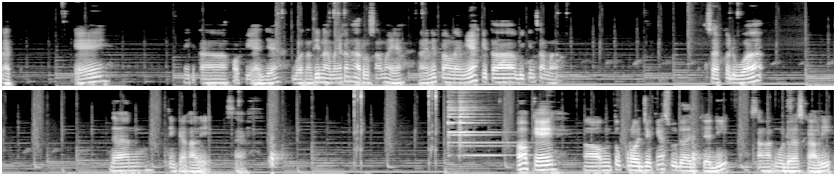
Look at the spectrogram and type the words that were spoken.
led oke. Okay. ini kita copy aja. Buat nanti namanya kan harus sama ya. Nah ini file name nya kita bikin sama. Save kedua. Dan tiga kali save. Oke. okay. Uh, untuk projectnya sudah jadi sangat mudah sekali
